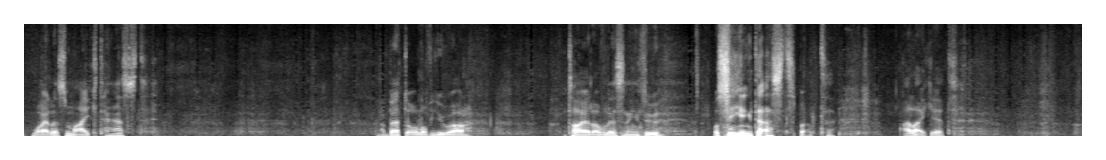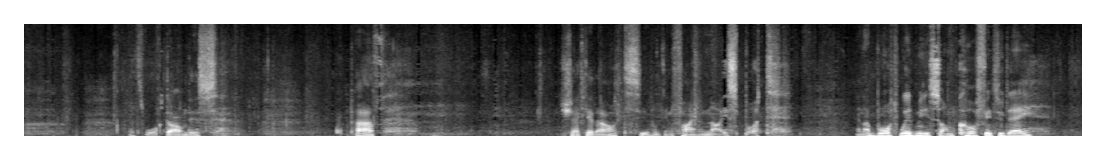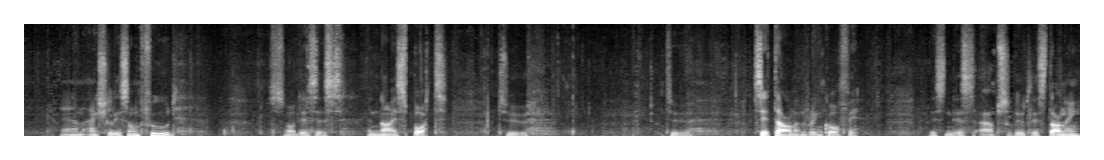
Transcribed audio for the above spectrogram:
wireless mic test I bet all of you are tired of listening to or seeing tests but uh, I like it let's walk down this path. Check it out see if we can find a nice spot. And I brought with me some coffee today and actually some food. So this is a nice spot to to sit down and drink coffee. Isn't this absolutely stunning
